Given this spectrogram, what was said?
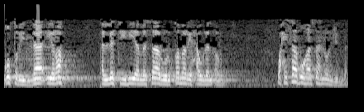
قطر الدائرة التي هي مسار القمر حول الأرض. وحسابها سهل جدا.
